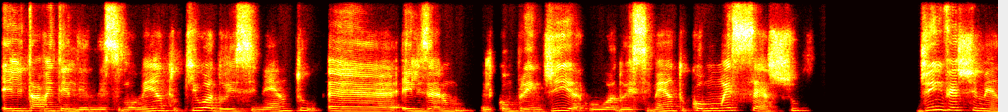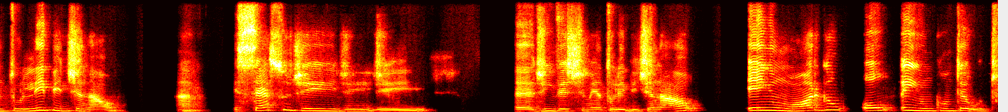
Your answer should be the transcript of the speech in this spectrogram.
ele estava entendendo nesse momento que o adoecimento, é, eles eram, ele compreendia o adoecimento como um excesso de investimento libidinal, tá? excesso de, de, de, é, de investimento libidinal em um órgão ou em um conteúdo.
